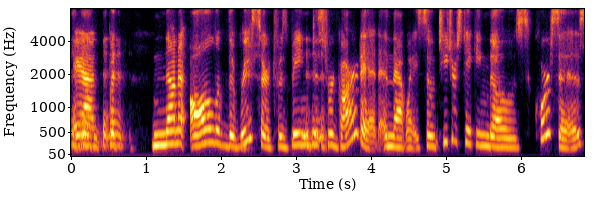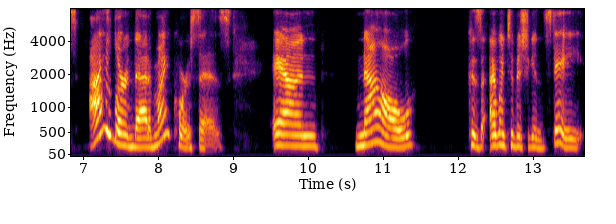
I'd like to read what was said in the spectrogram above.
And but none of all of the research was being disregarded in that way. So teachers taking those courses i learned that in my courses. And now because i went to michigan state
